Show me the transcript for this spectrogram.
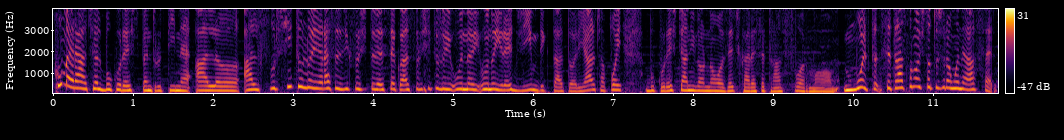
Cum era acel București pentru tine al al sfârșitului, era să zic sfârșitul de secol, al sfârșitului unui, unui regim dictatorial și apoi București anilor 90 care se transformă mult, se transformă și totuși rămâne la fel.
